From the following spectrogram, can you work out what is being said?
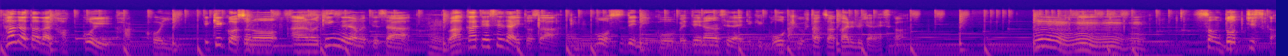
う。ただただかっこいい。んかっこいい、で結構そのあのキングダムってさうん。若手世代とさうん。もうすでにこうベテラン世代って結構大きく2つ分かれるじゃないですか。うんうんうんうんそのどっちっすか？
